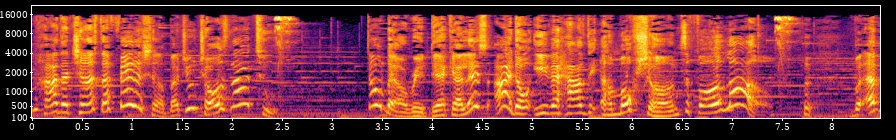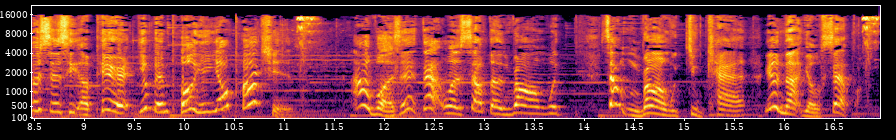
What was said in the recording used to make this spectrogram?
You had the chance to finish him, but you chose not to. Don't be ridiculous. I don't even have the emotions for love. but ever since he appeared, you've been pulling your punches. I wasn't. That was something wrong with something wrong with you, Kai. You're not yourself.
